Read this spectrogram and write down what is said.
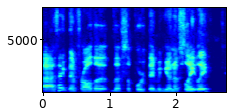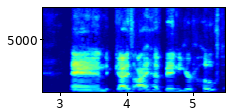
uh, thank them for all the the support they've been giving us lately. And guys, I have been your host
